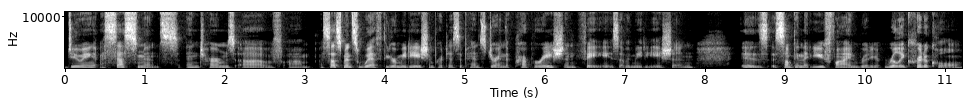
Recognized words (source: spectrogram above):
doing assessments in terms of um, assessments with your mediation participants during the preparation phase of a mediation is, is, something that you find really really critical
